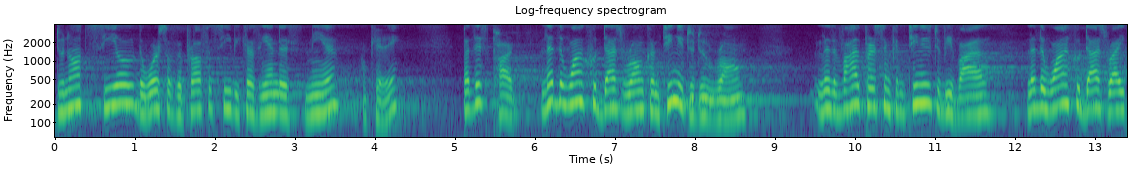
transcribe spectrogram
Do not seal the words of the prophecy because the end is near. Okay. But this part, let the one who does wrong continue to do wrong. Let the vile person continue to be vile. Let the one who does right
